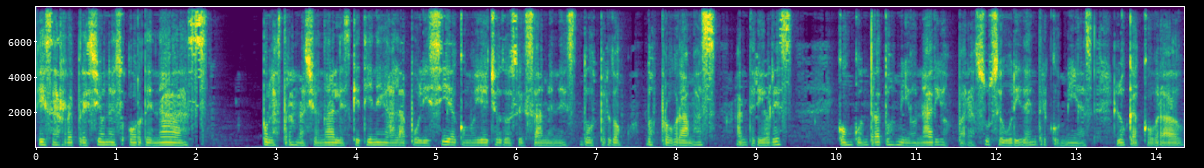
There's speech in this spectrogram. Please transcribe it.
esas represiones ordenadas por las transnacionales que tienen a la policía, como ya he hecho dos exámenes, dos, perdón, dos programas anteriores, con contratos millonarios para su seguridad, entre comillas, lo que ha cobrado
